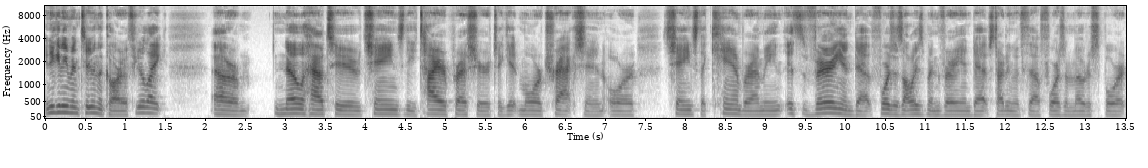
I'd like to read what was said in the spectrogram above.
and you can even tune the car if you're like. Um, know how to change the tire pressure to get more traction or change the camber. I mean, it's very in depth. Forza's always been very in depth, starting with uh, Forza Motorsport.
